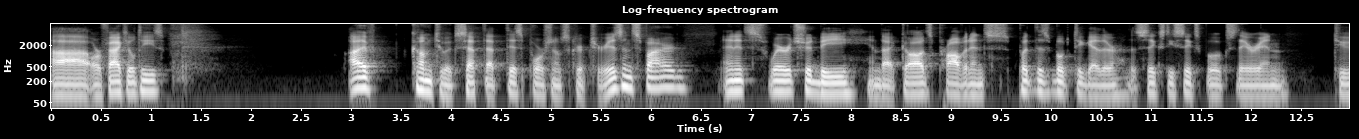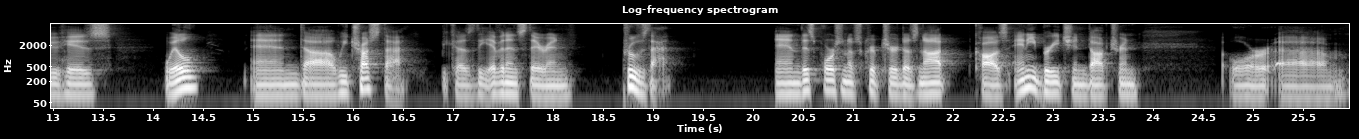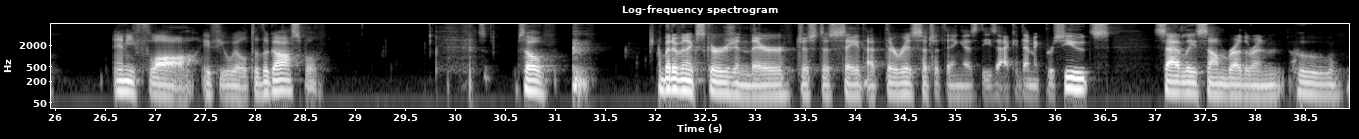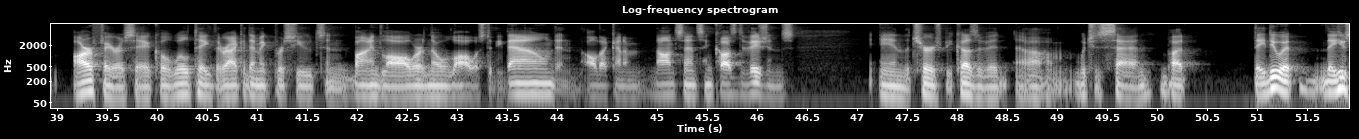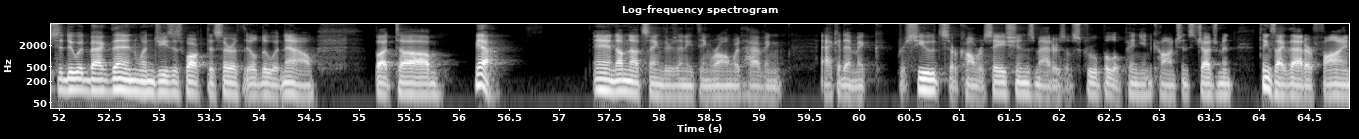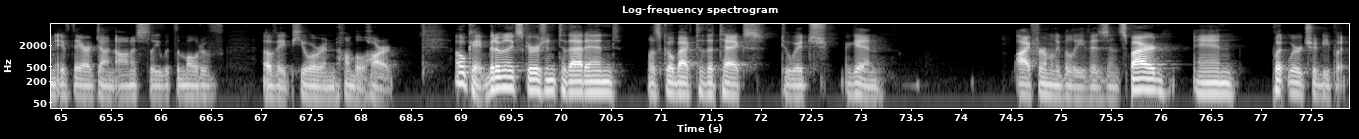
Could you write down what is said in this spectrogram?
uh, or faculties. I've come to accept that this portion of Scripture is inspired and it's where it should be, and that God's providence put this book together, the 66 books therein, to His will. And uh, we trust that because the evidence therein proves that. And this portion of Scripture does not cause any breach in doctrine or um, any flaw, if you will, to the gospel. So, a bit of an excursion there, just to say that there is such a thing as these academic pursuits. Sadly, some brethren who are Pharisaical will take their academic pursuits and bind law where no law was to be bound and all that kind of nonsense and cause divisions in the church because of it, um, which is sad. But they do it. They used to do it back then when Jesus walked this earth. They'll do it now. But um, yeah. And I'm not saying there's anything wrong with having academic pursuits or conversations, matters of scruple, opinion, conscience, judgment, things like that are fine if they are done honestly with the motive of a pure and humble heart. Okay, bit of an excursion to that end. Let's go back to the text, to which, again, I firmly believe is inspired and put where it should be put.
